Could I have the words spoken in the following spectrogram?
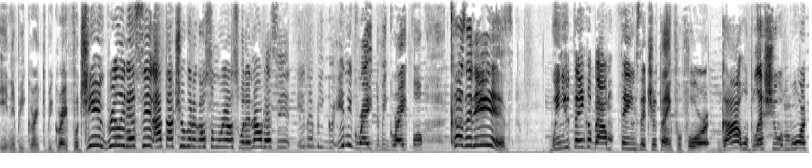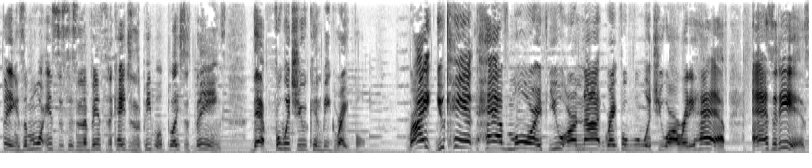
Isn't it be great to be grateful? Jen, really, that's it? I thought you were gonna go somewhere else with it. No, that's it. Isn't it be isn't it great to be grateful? Cause it is. When you think about things that you're thankful for, God will bless you with more things and more instances and events and occasions and people, places, things that for which you can be grateful. Right? You can't have more if you are not grateful for what you already have. As it is.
